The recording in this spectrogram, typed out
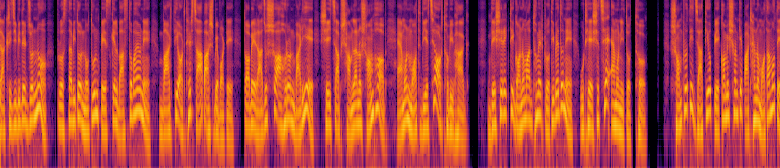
চাকরিজীবীদের জন্য প্রস্তাবিত নতুন পে স্কেল বাস্তবায়নে বাড়তি অর্থের চাপ আসবে বটে। তবে রাজস্ব আহরণ বাড়িয়ে সেই চাপ সামলানো সম্ভব এমন মত দিয়েছে অর্থ বিভাগ দেশের একটি গণমাধ্যমের প্রতিবেদনে উঠে এসেছে এমনই তথ্য। সম্প্রতি জাতীয় পে কমিশনকে পাঠানো মতামতে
